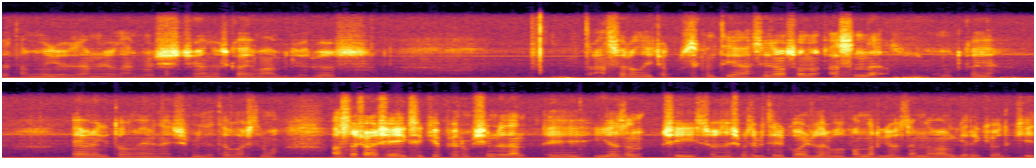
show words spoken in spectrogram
zaten bunu gözlemliyorlarmış. Cihan Özkaymağı biliyoruz. Transfer olayı çok sıkıntı ya. Sezon sonu aslında Umut evine git oğlum evine hiç millete ulaştırma. Aslında şu an şey eksik yapıyorum. Şimdiden e, yazın şeyi sözleşmesi bitirik oyuncuları bulup onları gözlemlemem gerekiyordu ki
